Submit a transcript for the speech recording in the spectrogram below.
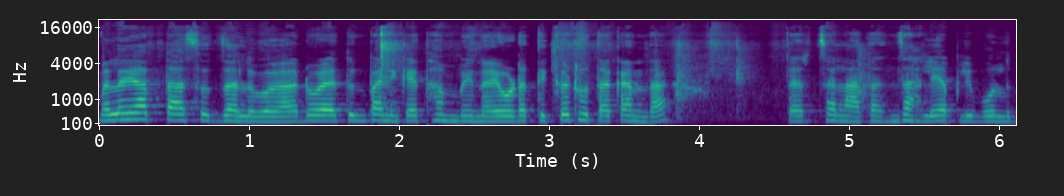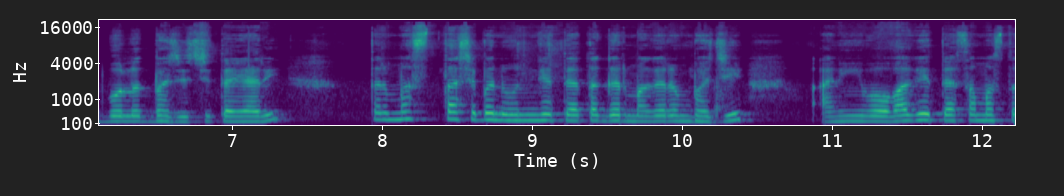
मला आत्ता असंच झालं बघा. डोळ्यातून पाणी काय थांबे ना एवढा तिखट होता कांदा. तर चला आता झाली आपली बोलत बोलत भजीची तयारी. तर मस्त असे बनवून घेते आता गरमागरम भजी. आणि ववा घेते असं मस्त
